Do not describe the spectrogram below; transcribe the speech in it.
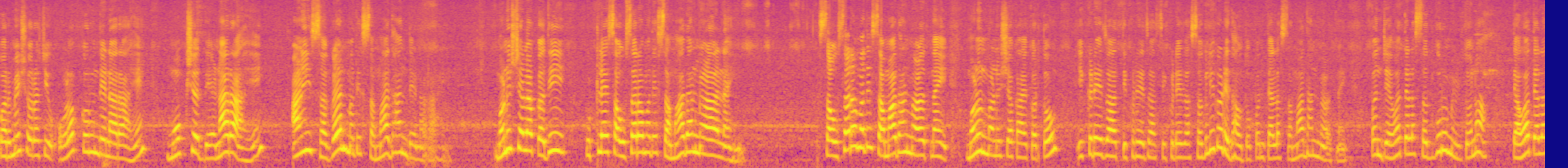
परमेश्वराची ओळख करून देणारा आहे. मोक्ष देणारा आहे. आणि सगळ्यांमध्ये समाधान देणारा आहे. मनुष्याला कधी कुठल्या संसारामध्ये समाधान मिळालं नाही. संसारामध्ये समाधान मिळत नाही. म्हणून मनुष्य काय करतो? इकडे जा तिकडे जा तिकडे जा सगळीकडे धावतो पण त्याला समाधान मिळत नाही. पण जेव्हा त्याला सद्गुरू मिळतो ना तेव्हा त्याला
